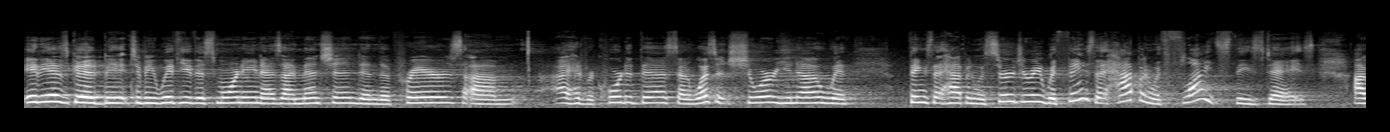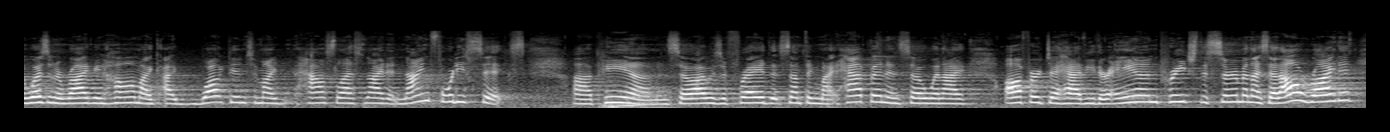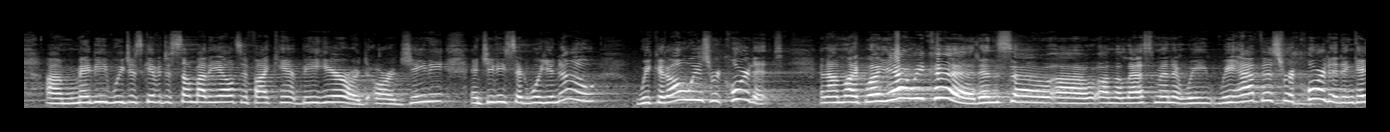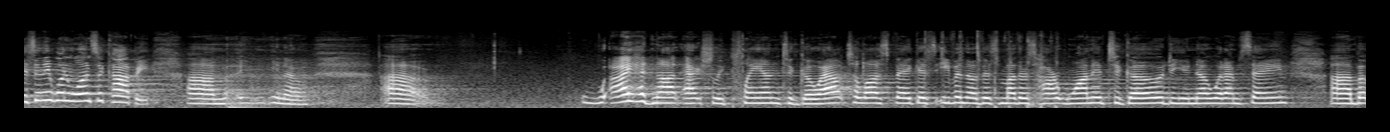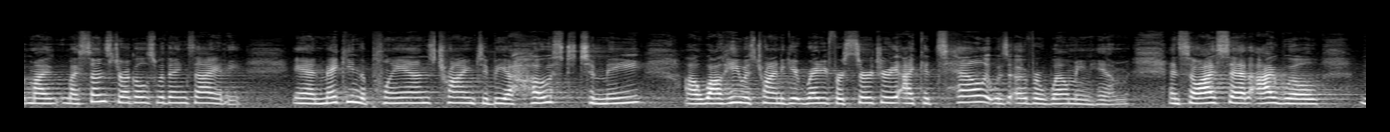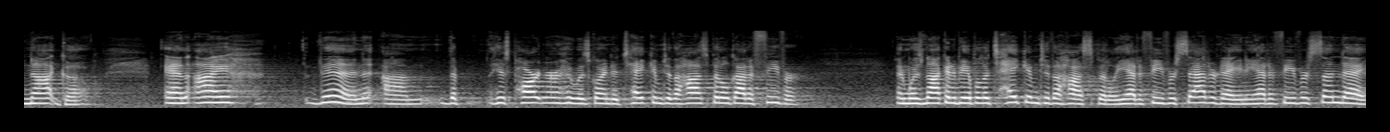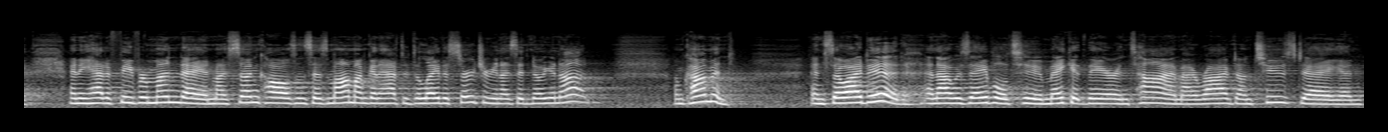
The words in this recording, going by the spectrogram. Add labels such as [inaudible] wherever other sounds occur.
It is good be, to be with you this morning. As I mentioned in the prayers, um, I had recorded this. I wasn't sure, you know, with things that happen with surgery, with things that happen with flights these days. I wasn't arriving home. I, I walked into my house last night at 946 uh, p.m. And so I was afraid that something might happen. And so when I offered to have either Ann preach the sermon, I said, I'll write it. Um, maybe we just give it to somebody else if I can't be here, or, or Jeannie. And Jeannie said, Well, you know, we could always record it. And I'm like, well, yeah, we could. And so uh, on the last minute, we, we have this recorded in case anyone wants a copy. Um, you know. Uh, I had not actually planned to go out to Las Vegas, even though this mother's heart wanted to go. Do you know what I'm saying? Uh, but my, my son struggles with anxiety. And making the plans, trying to be a host to me uh, while he was trying to get ready for surgery, I could tell it was overwhelming him. And so I said, I will not go. And I then, um, the, his partner who was going to take him to the hospital got a fever and was not going to be able to take him to the hospital. He had a fever Saturday and he had a fever Sunday and he had a fever Monday. And my son calls and says, Mom, I'm going to have to delay the surgery. And I said, No, you're not. I'm coming. And so I did. And I was able to make it there in time. I arrived on Tuesday and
